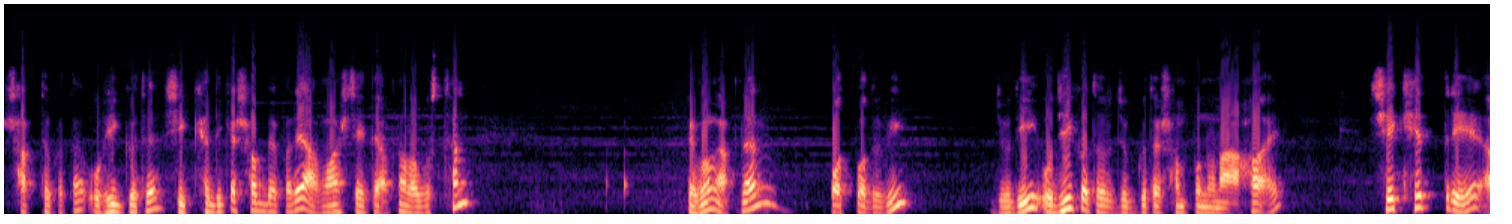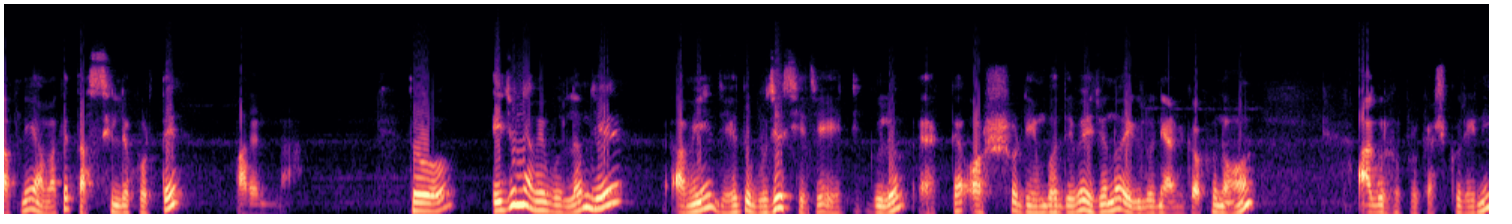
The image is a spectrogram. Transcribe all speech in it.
সার্থকতা, অভিজ্ঞতা, শিক্ষা দীক্ষা সব ব্যাপারে আমার চাইতে আপনার অবস্থান এবং আপনার পদ পদবি যদি অধিকতর যোগ্যতা সম্পন্ন না হয়, সেক্ষেত্রে আপনি আমাকে তাচ্ছিল্য করতে পারেন না। তো এই জন্য আমি বললাম যে, আমি যেহেতু বুঝেছি যে এগুলো একটা অশ্ব ডিম্ব দেবে এই জন্য এগুলো নিয়ে আমি কখনো আগ্রহ প্রকাশ করিনি।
